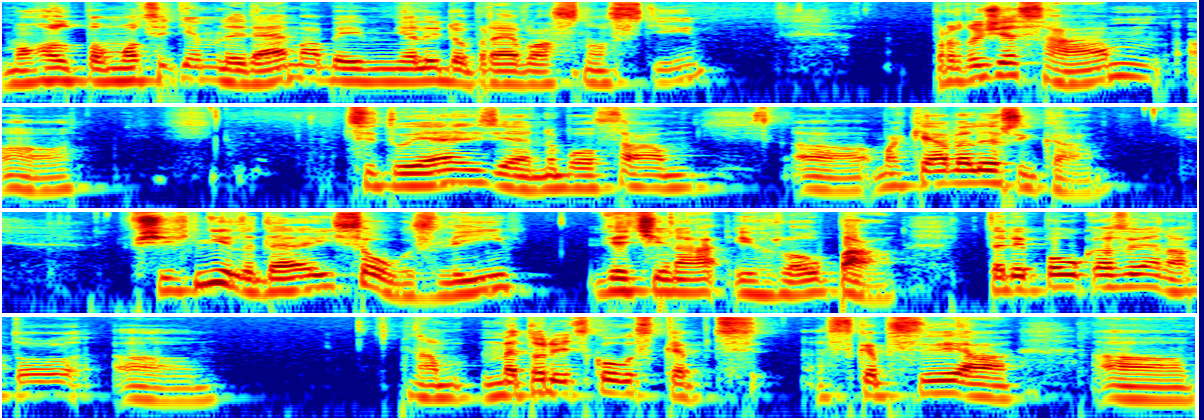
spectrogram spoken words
mohl pomoci těm lidem, aby měli dobré vlastnosti, protože sám a, cituje, že, nebo sám uh, Machiavelli říká, všichni lidé jsou zlí, většina i hloupá. Tedy poukazuje na to, uh, na metodickou skepci, skepsi a uh,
